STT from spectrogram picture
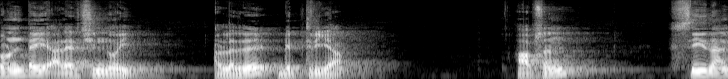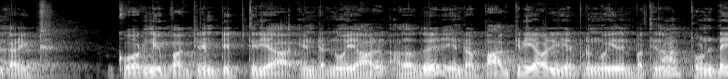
தொண்டை அலர்ச்சி நோய் அல்லது டிப்திரியா ஆப்ஷன் சி தான் கரெக்ட் கோர்னி பாக்டீரியம் டிப்திரியா என்ற நோயால் அதாவது என்ற பாக்டீரியாவில் ஏற்படும் நோய் எதுன்னு பார்த்தீங்கன்னா தொண்டை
